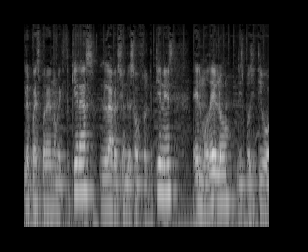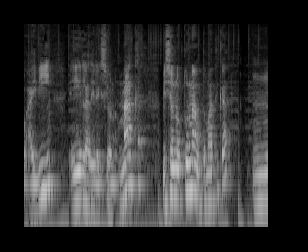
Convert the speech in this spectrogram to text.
Le puedes poner el nombre que tú quieras, la versión de software que tienes, el modelo, dispositivo ID y la dirección MAC. Visión nocturna automática, mm,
